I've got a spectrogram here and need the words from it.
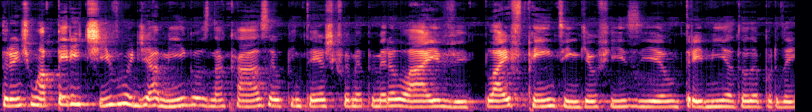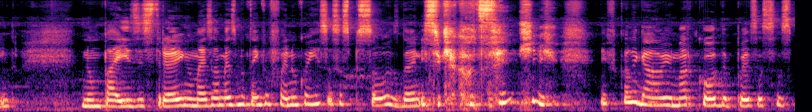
durante um aperitivo de amigos na casa. Eu pintei, acho que foi minha primeira live, live painting que eu fiz e eu tremia toda por dentro num país estranho, mas ao mesmo tempo foi não conheço essas pessoas, dane-se o que aconteceu aqui. E ficou legal, e marcou depois essas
